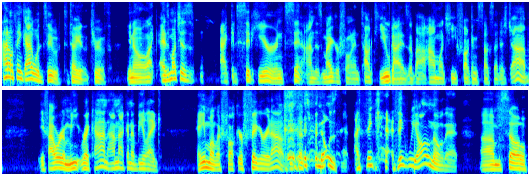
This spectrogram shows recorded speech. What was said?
I don't think I would too, to tell you the truth. You know, like as much as I could sit here and sit on this microphone and talk to you guys about how much he fucking sucks at his job. If I were to meet Rick Hahn, I'm not gonna be like, "Hey, motherfucker, figure it out," because he knows that. I think I think we all know that. Um, so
